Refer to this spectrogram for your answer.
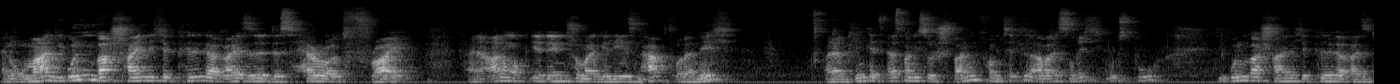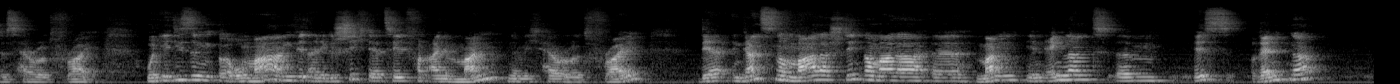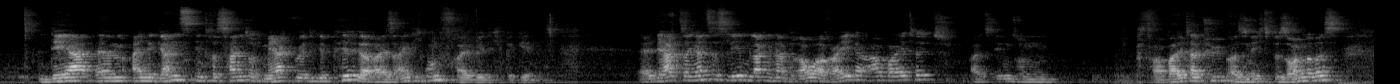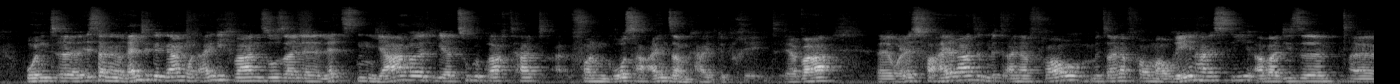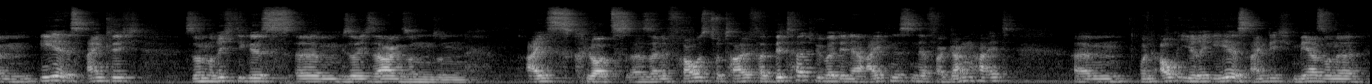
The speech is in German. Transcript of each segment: Ein Roman, Die unwahrscheinliche Pilgerreise des Harold Fry. Keine Ahnung, ob ihr den schon mal gelesen habt oder nicht. Klingt jetzt erstmal nicht so spannend vom Titel, aber ist ein richtig gutes Buch. Die unwahrscheinliche Pilgerreise des Harold Fry. Und in diesem Roman wird eine Geschichte erzählt von einem Mann, nämlich Harold Fry, der ein ganz normaler, stinknormaler äh, Mann in England ähm, ist, Rentner, der ähm, eine ganz interessante und merkwürdige Pilgerreise, eigentlich unfreiwillig beginnt. Äh, der hat sein ganzes Leben lang in einer Brauerei gearbeitet, als irgend so ein Verwaltertyp, also nichts Besonderes. Und äh, ist dann in Rente gegangen und eigentlich waren so seine letzten Jahre, die er zugebracht hat, von großer Einsamkeit geprägt. Er war äh, oder ist verheiratet mit einer Frau, mit seiner Frau Maureen heißt sie, aber diese ähm, Ehe ist eigentlich so ein richtiges, ähm, wie soll ich sagen, so ein, so ein Eisklotz. Also seine Frau ist total verbittert über den Ereignissen der Vergangenheit ähm, und auch ihre Ehe ist eigentlich mehr so eine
